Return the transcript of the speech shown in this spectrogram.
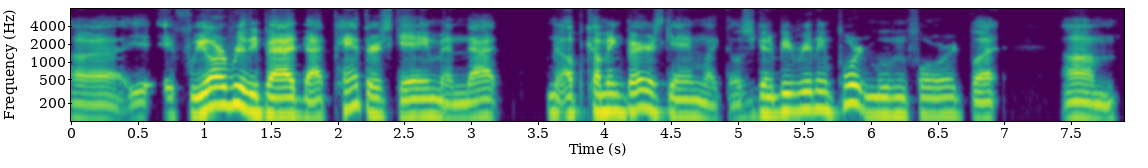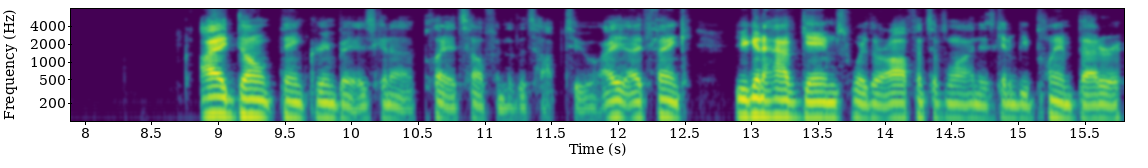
uh, if we are really bad, that Panthers game and that upcoming Bears game, like those are going to be really important moving forward. But um, I don't think Green Bay is going to play itself into the top two. I, I think you're going to have games where their offensive line is going to be playing better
